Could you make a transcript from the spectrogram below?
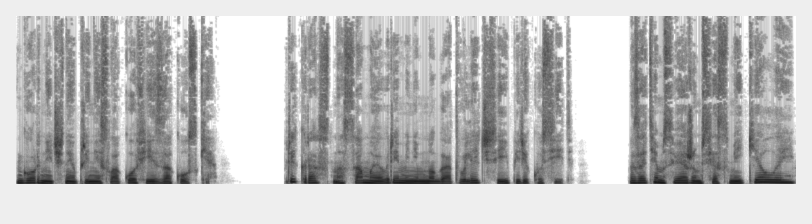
Горничная принесла кофе и закуски. Прекрасно, самое время немного отвлечься и перекусить. Затем свяжемся с Микеллой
